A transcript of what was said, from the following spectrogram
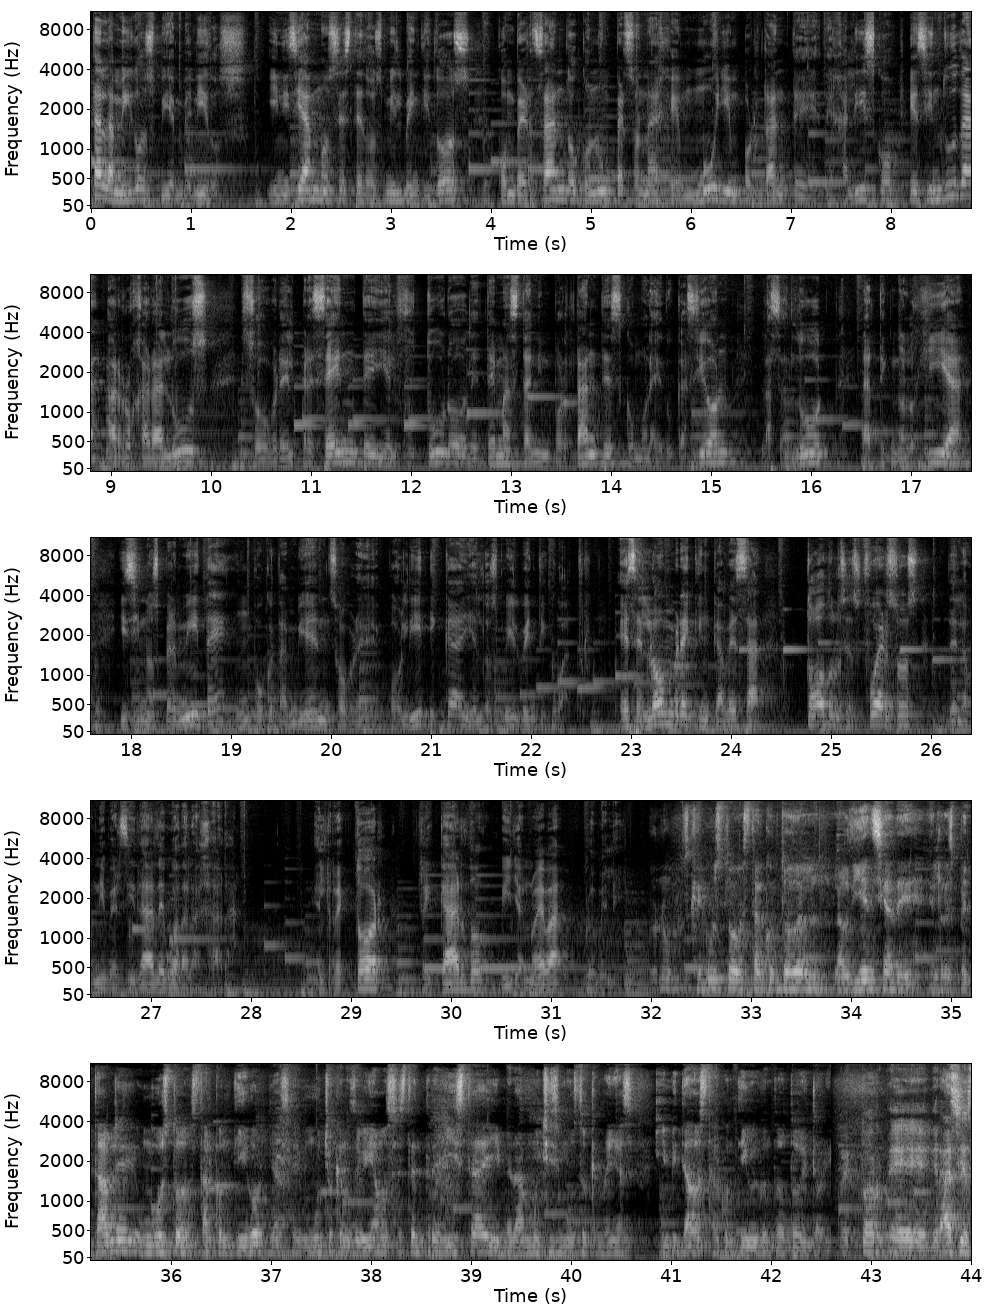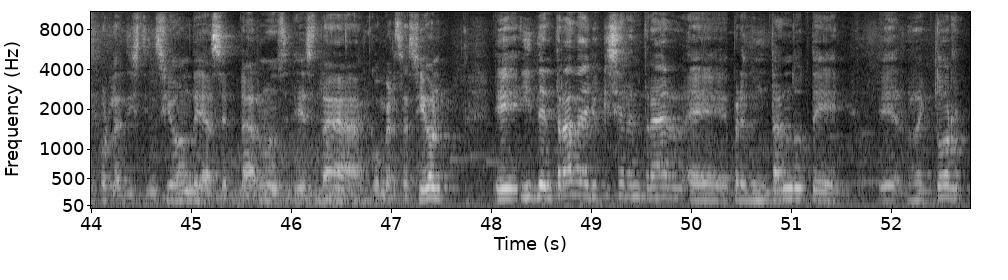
tal amigos? Bienvenidos. Iniciamos este 2022 conversando con un personaje muy importante de Jalisco que sin duda arrojará luz sobre el presente y el futuro de temas tan importantes como la educación, la salud, la tecnología y si nos permite un poco también sobre política y el 2024. Es el hombre que encabeza todos los esfuerzos de la Universidad de Guadalajara el rector Ricardo Villanueva Lomelí. Bruno, pues qué gusto estar con toda la audiencia de El Respetable, un gusto estar contigo, ya hace mucho que nos debíamos esta entrevista y me da muchísimo gusto que me hayas invitado a estar contigo y con todo tu auditorio. Rector, eh, gracias por la distinción de aceptarnos esta conversación. Eh, y de entrada yo quisiera entrar eh, preguntándote, rector,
